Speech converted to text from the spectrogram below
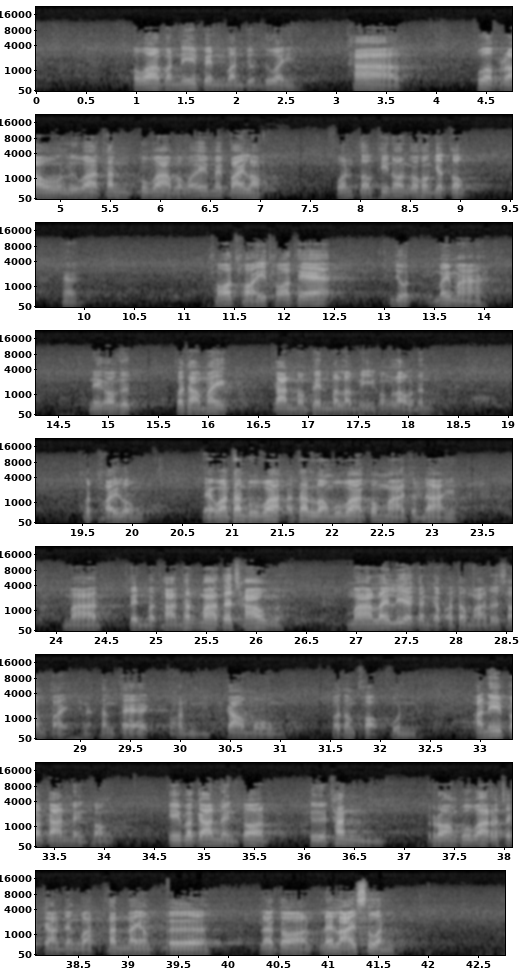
เพราะว่าวันนี้เป็นวันหยุดด้วย ถ้าพวกเราหรือว่าท่านผู้ว่าบอกว่าไม่ไปหรอกฝนตกที่โน่นก็คงจะตกนะท้อถอยท้อแท้หยุดไม่มา นี่ก็คือก็ทำให้การบำเพ็ญบารมีของเรานั้นถดถอยลง แต่ว่าท่านผู้ว่าท่านรองผู้ว่าก็มาจนได้ มาเป็นประธานท่านมาแต่เช้า มาไล่เลี่ยกันกับอาตมาด้วยซ้ำไปนะตั้งแต่ก่อน9โมงก็ต้องขอบคุณ อันนี้ประการหนึ่งของอีกประการหนึ่งก็คือท่านรองผู้ว่าราชการจังหวัดท่านนายอำเภอ แล้วก็หลาย ๆ ส่วน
